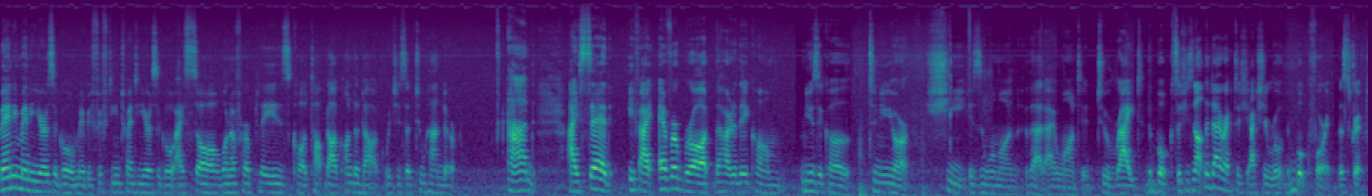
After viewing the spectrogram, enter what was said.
many, many years ago, maybe 15, 20 years ago, I saw one of her plays called Top Dog Underdog, which is a two hander. And I said, if I ever brought The Harder They Come musical to New York, she is the woman that I wanted to write the book. So she's not the director, she actually wrote the book for it, the script.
